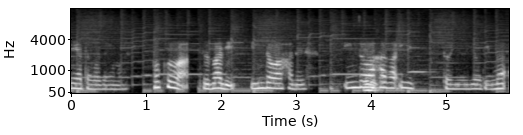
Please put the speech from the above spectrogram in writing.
りがとうございます。僕はズバリインドア派です。インドア派がいいというよりも、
